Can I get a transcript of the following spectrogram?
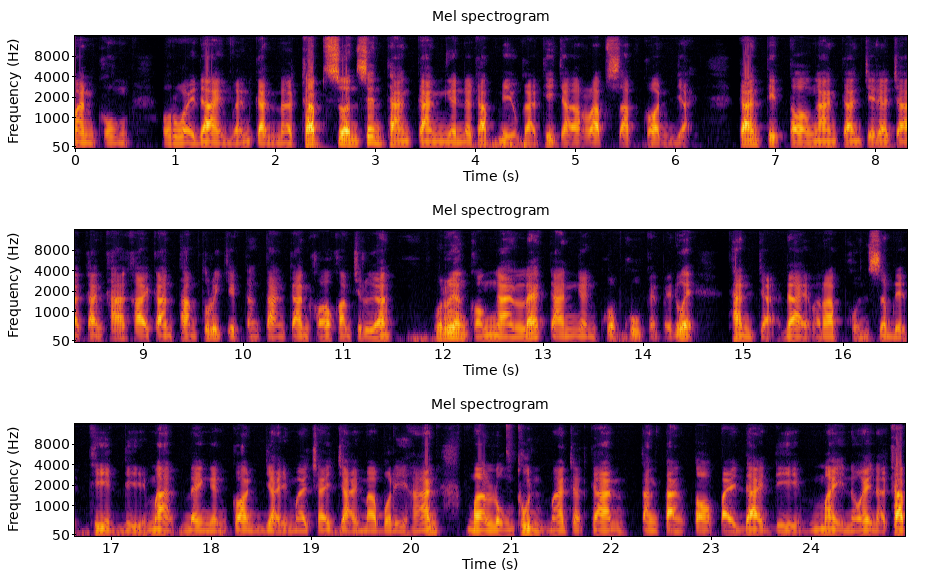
มั่นคง รวยได้เหมือนกันนะครับ ส่วนเส้นทางการเงินนะครับ มีโอกาสที่จะรับทรัพย์ก้อนใหญ่ การติดต่องานการเจรจาการค้าขายการทำธุรกิจต่างๆ การขอความช่วยเหลือ เรื่องของงานและการเงินควบคู่กันไปด้วย ท่านจะได้รับผลสำเร็จที่ดีมากได้เงินก้อนใหญ่มาใช้จ่ายมาบริหาร มาลงทุนมาจัดการต่างๆ ต่อไปได้ดีไม่น้อยนะครับ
